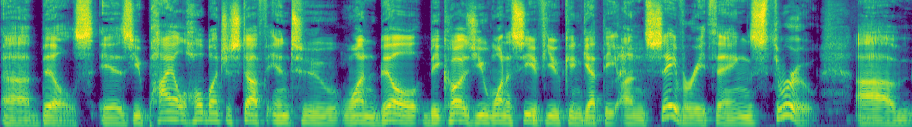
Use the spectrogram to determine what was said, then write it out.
uh, bills: is you pile a whole bunch of stuff into one bill because you want to see if you can get the unsavory things through. Um,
